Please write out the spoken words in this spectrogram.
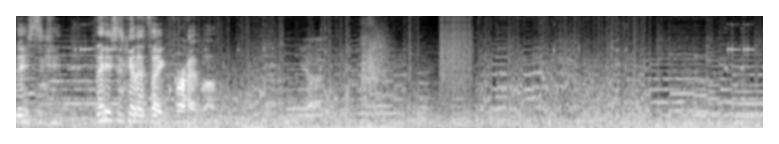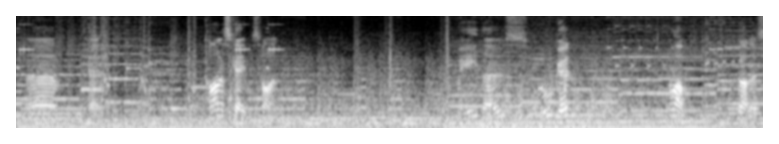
This this is gonna take forever. Um, okay. Can't escape, it's fine. We eat those. We're all good. Come on. We got this.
